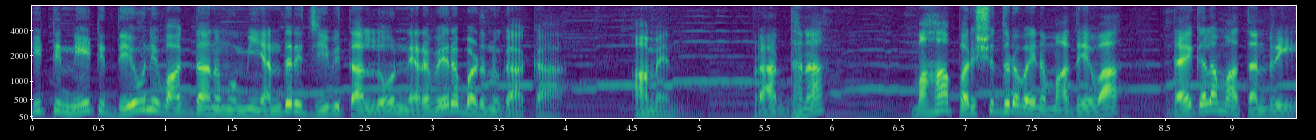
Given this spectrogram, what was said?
ఇట్టి నేటి దేవుని వాగ్దానము మీ అందరి జీవితాల్లో నెరవేరబడునుగాక. ఆమెన్. ప్రార్థన. మహాపరిశుద్ధుడవైన మా దేవా దయగల మా తండ్రి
